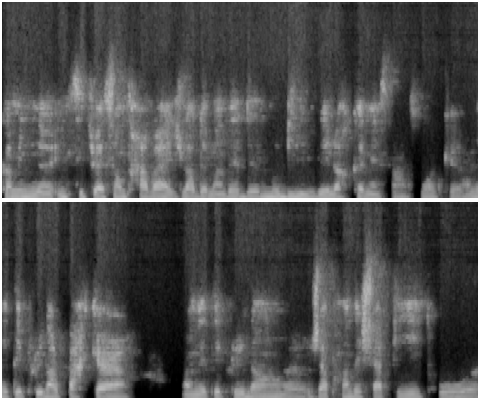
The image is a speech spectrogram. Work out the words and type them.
comme une, une, situation de travail, je leur demandais de mobiliser leurs connaissances. Donc, euh, on n'était plus dans le par cœur, on n'était plus dans euh, j'apprends des chapitres ou euh,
